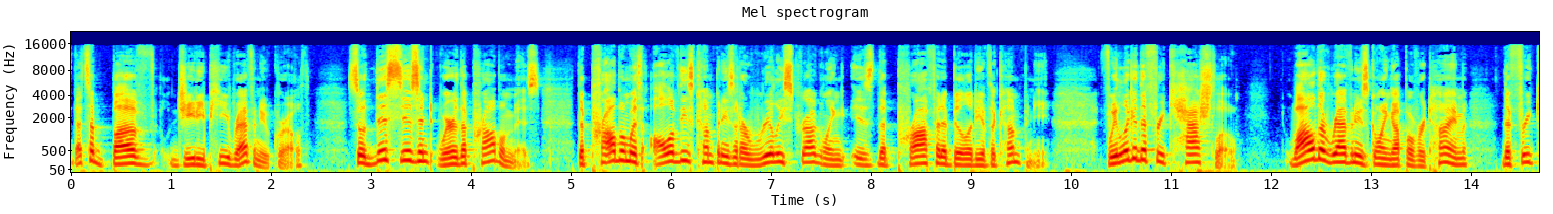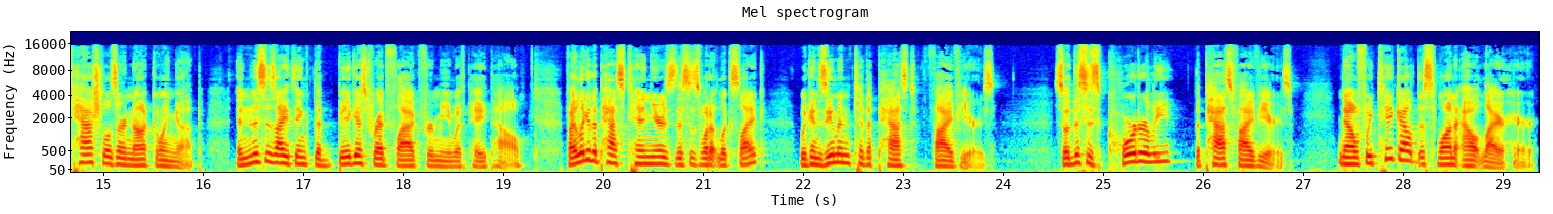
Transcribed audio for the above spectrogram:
that's above GDP revenue growth. So this isn't where the problem is. The problem with all of these companies that are really struggling is the profitability of the company. If we look at the free cash flow, while the revenue is going up over time, the free cash flows are not going up. And this is, I think, the biggest red flag for me with PayPal. If I look at the past 10 years, this is what it looks like. We can zoom into the past five years. So this is quarterly, the past five years. Now, if we take out this one outlier here,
